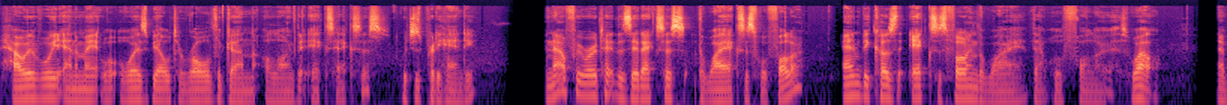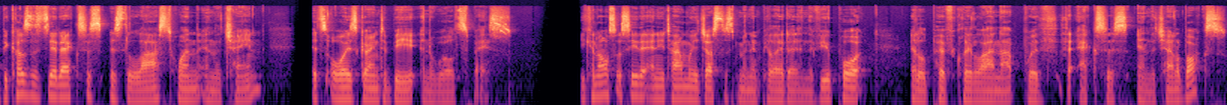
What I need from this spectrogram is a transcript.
however we animate, we'll always be able to roll the gun along the x-axis, which is pretty handy. And now if we rotate the z-axis, the y-axis will follow, and because the x is following the y, that will follow as well. Now because the z-axis is the last one in the chain, it's always going to be in a world space. You can also see that anytime we adjust this manipulator in the viewport, it'll perfectly line up with the axis in the channel box.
